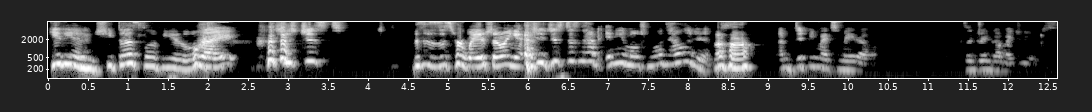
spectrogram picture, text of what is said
Gideon, she does love you. right? she's just, This is just her way of showing it." she just doesn't have any emotional intelligence. Uh huh. I'm dipping my tomato because I drink all my juice.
